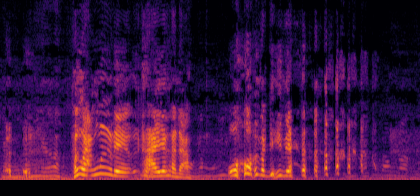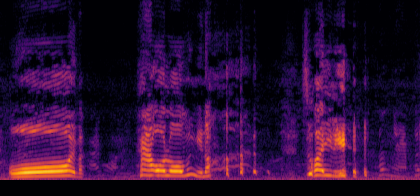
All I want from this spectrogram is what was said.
แค่หมูกับนี่เออข้างหลังมือเด็ขายยังไงนะเอายังหมูนี่โอ้ยสักทีเนี่ยเอาเนาะโอ้ยบักขายบ่ออกเลยฮาโอโลมึงนี่เนาะสวยอีหลีเพิ่งหยาบเพิ่ง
